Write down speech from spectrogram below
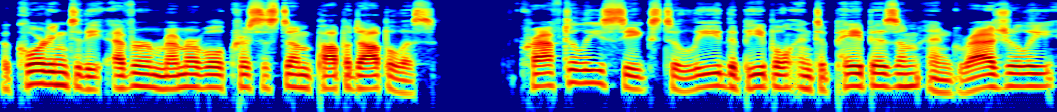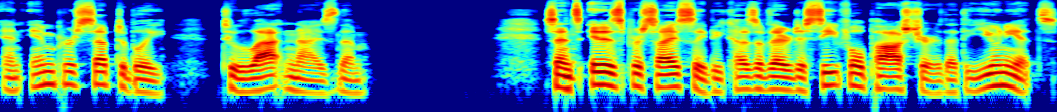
according to the ever memorable Chrysostom Papadopoulos, craftily seeks to lead the people into papism and gradually and imperceptibly to Latinize them. Since it is precisely because of their deceitful posture that the Uniates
